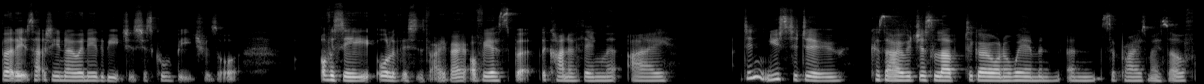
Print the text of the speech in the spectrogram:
but it's actually nowhere near the beach it's just called beach resort obviously all of this is very very obvious but the kind of thing that i didn't used to do because i would just love to go on a whim and, and surprise myself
